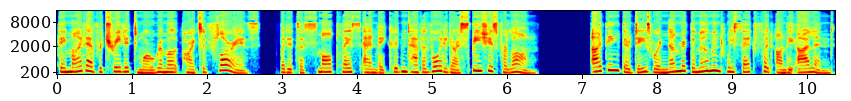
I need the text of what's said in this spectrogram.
they might have retreated to more remote parts of Flores, but it's a small place and they couldn't have avoided our species for long. I think their days were numbered the moment we set foot on the island.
